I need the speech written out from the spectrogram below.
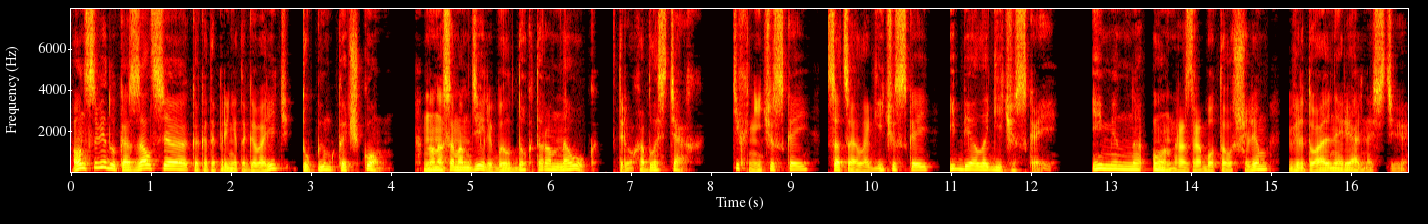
Он с виду казался, как это принято говорить, тупым качком, но на самом деле был доктором наук в трех областях – технической, социологической и биологической. Именно он разработал шлем виртуальной реальности,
